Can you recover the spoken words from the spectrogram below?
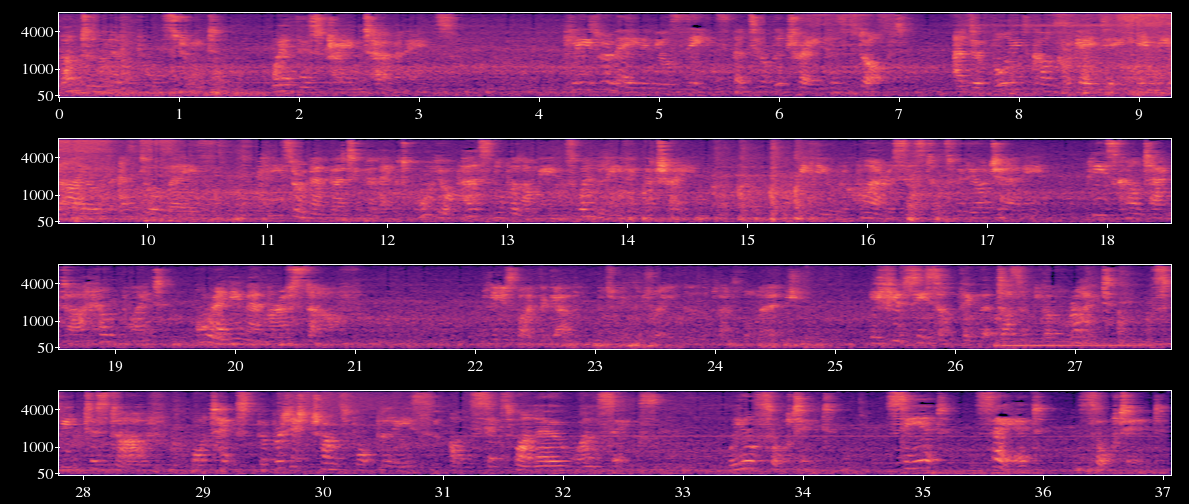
London Liverpool Street, where this train terminates. Please remain in your seats until the train has stopped and avoid congregating in the aisles and doorways. Please remember to collect all your personal belongings when leaving the train. If you require assistance with your journey, please contact our help point or any member of staff. Please find the gap between the train and the platform edge. If you see something that doesn't look right, speak to staff or text the British Transport Police on 61016. We'll sort it. See it, say it, sort it.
